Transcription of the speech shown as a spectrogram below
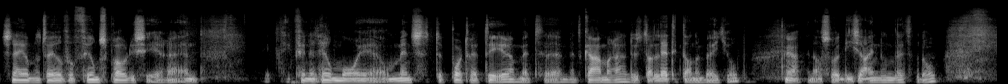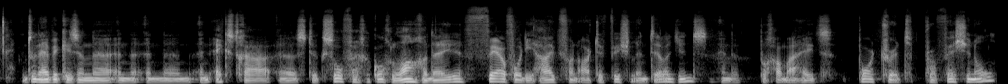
snede, omdat we heel veel films produceren. En ik vind het heel mooi eh, om mensen te portretteren met, met camera. Dus daar let ik dan een beetje op. Ja. En als we design doen, letten we erop. En toen heb ik eens een, eh, een, een, een, extra eh, stuk software gekocht, lang geleden. Ver voor die hype van artificial intelligence. En dat programma heet Portrait Professional.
